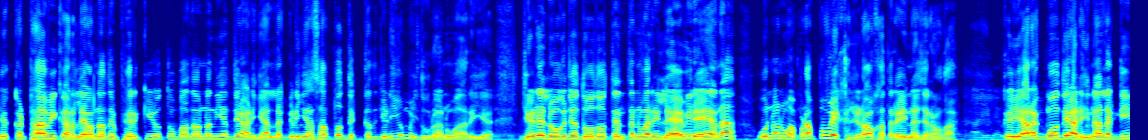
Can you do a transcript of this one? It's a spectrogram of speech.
ਜੇ ਇਕੱਠਾ ਵੀ ਕਰ ਲਿਆ ਉਹਨਾਂ ਤੇ, ਫਿਰ ਕੀ ਉਸ ਤੋਂ ਬਾਅਦ ਉਹਨਾਂ ਦੀਆਂ ਦਿਹਾੜੀਆਂ ਲੱਗਣੀਆਂ, ਸਭ ਤੋਂ ਦਿੱਕਤ ਜਿਹੜੀ ਉਹ ਮਜ਼ਦੂਰਾਂ ਨੂੰ ਆ ਰਹੀ ਹੈ। ਜਿਹੜੇ ਲੋਕ ਜੇ ਦੋ ਦੋ ਤਿੰਨ ਤਿੰਨ ਵਾਰੀ ਲੈ ਵੀ ਰਹੇ ਆ ਨਾ, ਉਹਨਾਂ ਨੂੰ ਆਪਣਾ ਭਵਿੱਖ ਜਿਹੜਾ ਉਹ ਖਤਰੇ ਹੀ ਨਜ਼ਰ ਆਉਂਦਾ। ਕਿ ਯਾਰ ਅੱਗੋਂ ਦਿਹਾੜੀ ਨਾ ਲੱਗੀ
